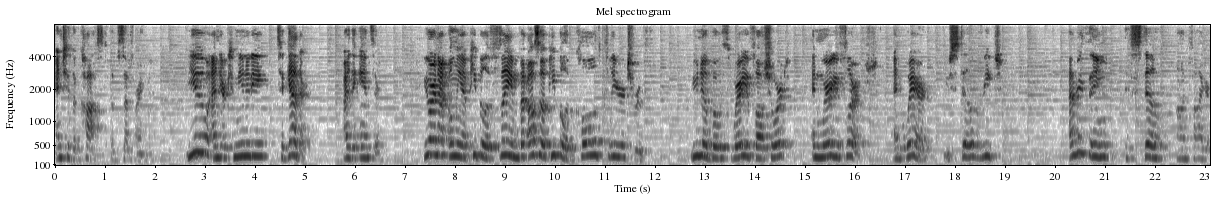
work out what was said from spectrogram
and to the cost of suffering. You and your community together are the answer. You are not only a people of flame, but also a people of cold, clear truth. You know both where you fall short and where you flourish, and where you still reach. Everything is still on fire.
